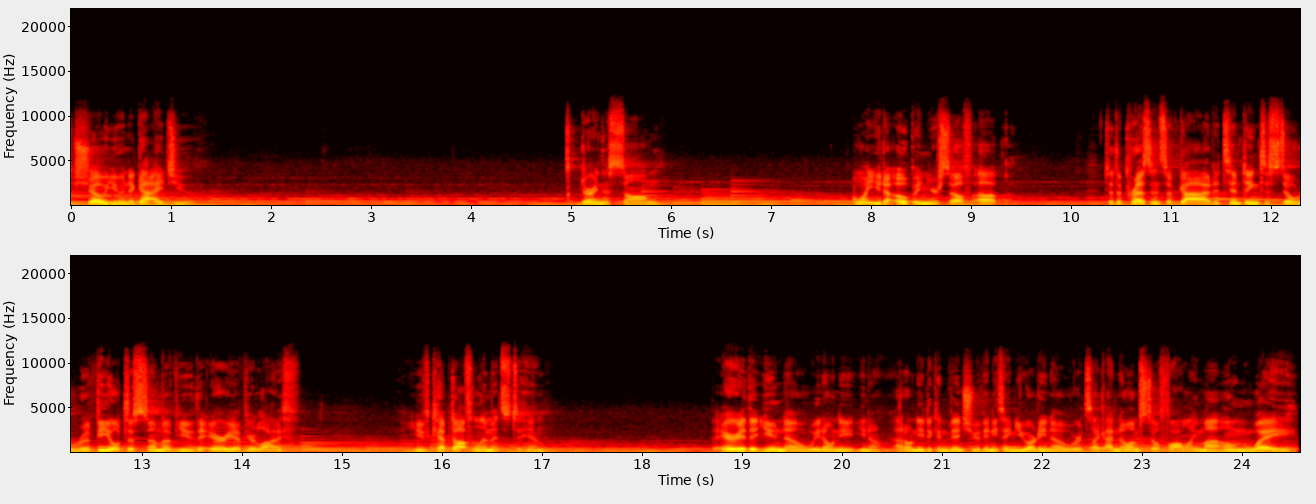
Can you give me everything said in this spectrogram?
to show you and to guide you. During this song, I want you to open yourself up to the presence of God, attempting to still reveal to some of you the area of your life you've kept off limits to Him. The area that you know, we don't need, you know, I don't need to convince you of anything. You already know where it's like, I know I'm still following my own way.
